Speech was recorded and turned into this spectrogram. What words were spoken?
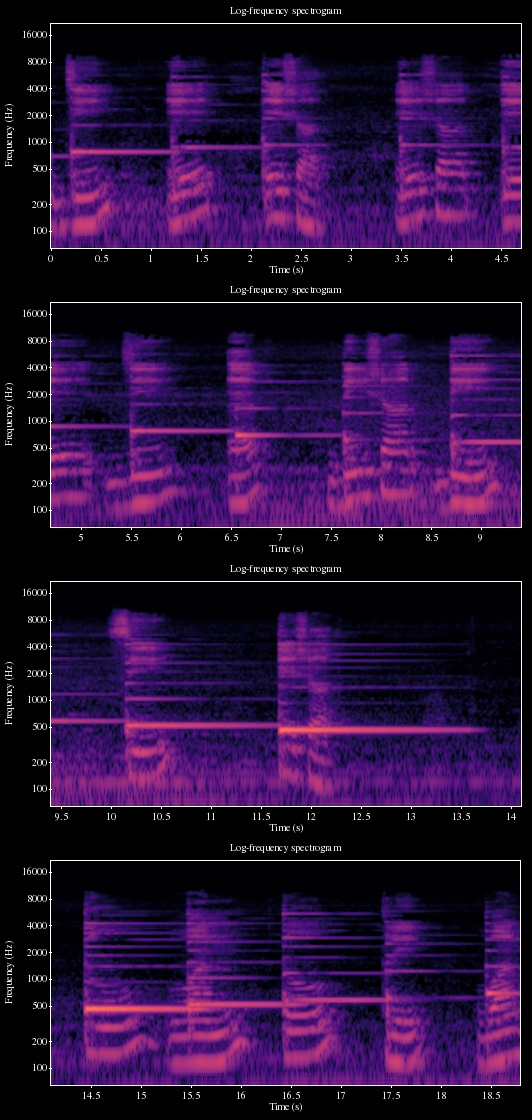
G A A sharp A sharp A G F D sharp D C A sharp two one two three one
